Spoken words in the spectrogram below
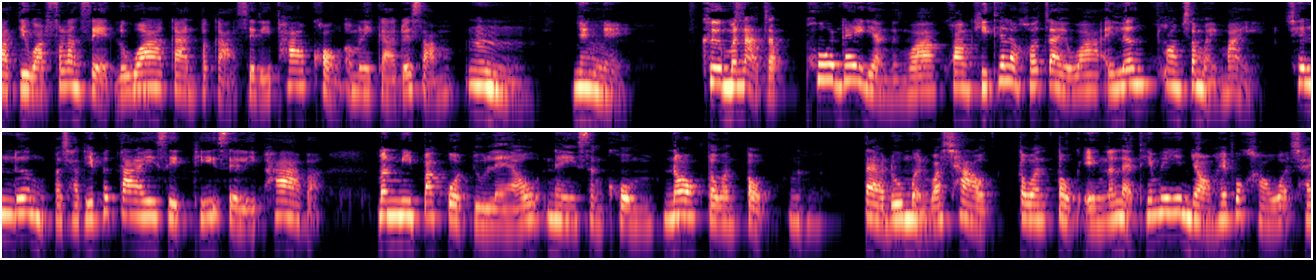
ปฏิวัติฝรั่งเศสหรือว่าการประกาศเสรีภาพของอเมริกาด้วยซ้ำอืม ยังไง คือมันอาจจะพูดได้อีกอย่างหนึ่งว่า ความคิดที่เราเข้าใจว่าไอ้เรื่องความสมัยใหม่ เช่นเรื่องประชาธิปไตยสิทธิเสรีภาพอะ มันมีปรากฏอยู่แล้วในสังคมนอกตะวันตกอือหือแต่ดูเหมือนว่าชาวตะวันตกเองนั่นแหละที่ไม่ยินยอมให้พวกเขาอะใช้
